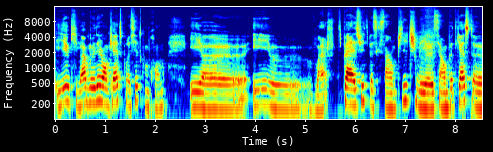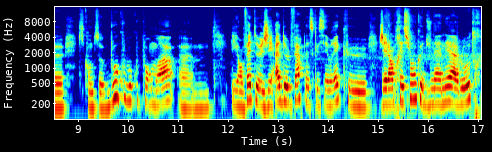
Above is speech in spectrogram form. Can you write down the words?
et qui va mener l'enquête pour essayer de comprendre. Et euh, et euh, voilà, je dis pas la suite parce que c'est un pitch mais c'est un podcast qui compte beaucoup beaucoup pour moi et en fait j'ai hâte de le faire parce que c'est vrai que j'ai l'impression que d'une année à l'autre,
